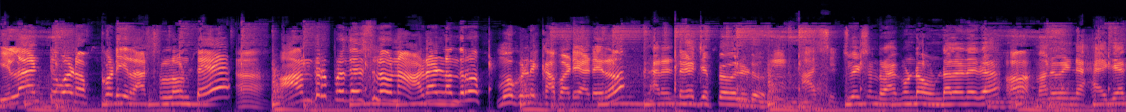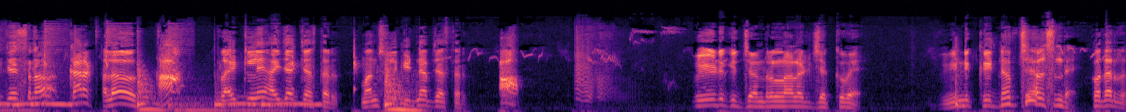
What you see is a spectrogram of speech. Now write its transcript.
ఇలాంటి వాడు ఒక్కడు ఈ రాష్ట్రంలో ఉంటే ఆ, ఆంధ్రప్రదేశ్లో ఉన్న ఆడాళ్ళందరూ మొగుళ్ళని కబడ్డీ ఆడారు. కరెక్ట్గా చెప్పేవాళ్ళుడు. ఆ సిచ్యువేషన్ రాకుండా ఉండాలనేగా ఆ. మనం వీడిని హైజాక్ చేస్తున్నాం. కరెక్ట్ హలో. ఫ్లైట్లని హైజాక్ చేస్తారు. మనుషుల్ని కిడ్నాప్ చేస్తారు. వీడికి జనరల్ నాలెడ్జ్ ఎక్కువే. వీడిని కిడ్నాప్ చేయాల్సిందే. కుదరదు.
